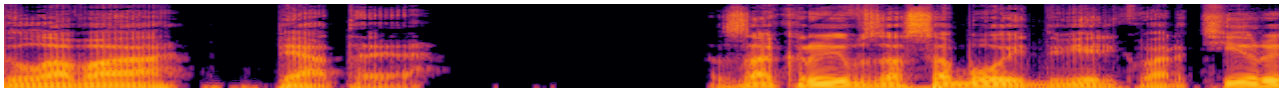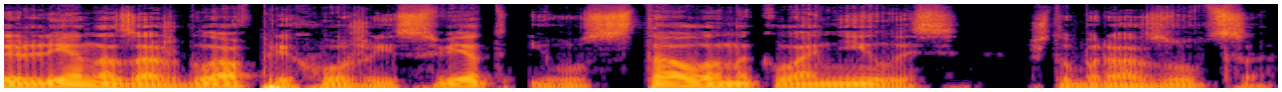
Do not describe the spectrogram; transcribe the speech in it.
Глава пятая Закрыв за собой дверь квартиры, Лена зажгла в прихожей свет и устало наклонилась, чтобы разуться,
